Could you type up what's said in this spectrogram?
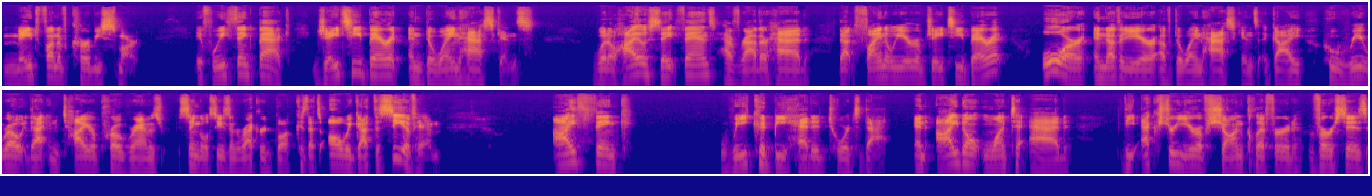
made fun of Kirby Smart. If we think back, JT Barrett and Dwayne Haskins, would Ohio State fans have rather had that final year of JT Barrett or another year of Dwayne Haskins, a guy who rewrote that entire program's single season record book because that's all we got to see of him? I think we could be headed towards that. And I don't want to add the extra year of Sean Clifford versus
